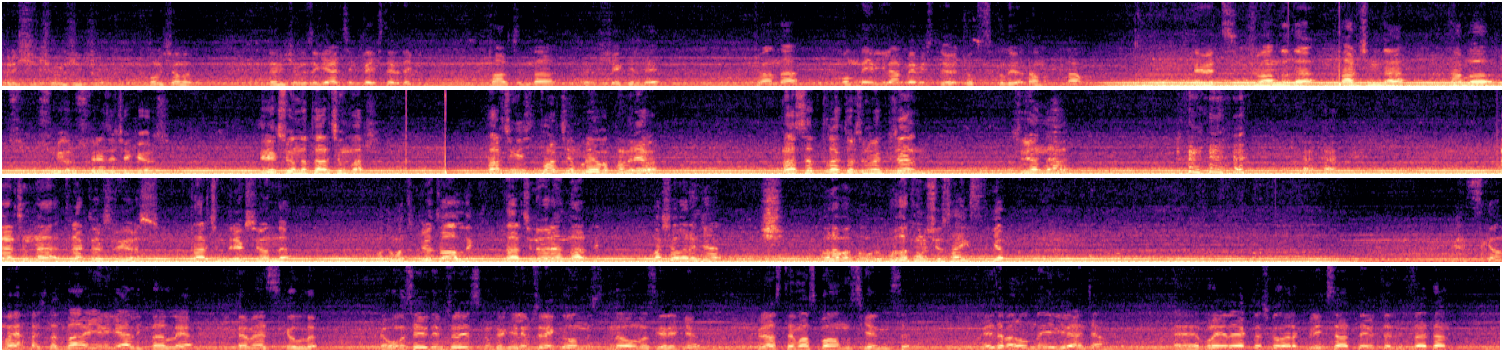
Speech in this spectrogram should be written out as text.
dönüşümüzü konuşamadım. Dönüşümüzü gerçekleştirdik. Tarçın da şu şekilde. Şu anda onunla ilgilenmemi istiyor. Çok sıkılıyor. Tamam. Tamam. Evet. Şu anda da tarçınla tarla sürüyoruz. Freze çekiyoruz. Direksiyonda tarçın var. Tarçın geçti. Tarçın buraya bak. Kameraya bak. Nasıl? Traktör sürmek güzel mi? Sürüyorsun değil mi? Tarçın'la traktör sürüyoruz. Tarçın direksiyonda. Otomatik pilotu aldık. Tarçın öğrendi artık. Başa varınca şşş ona bak burada konuşuyor. Saygısızlık yapma. Sıkılmaya başladı. Daha yeni geldik tarlaya. Hemen sıkıldı. Ya onu sevdiğim sürece sıkıntı yok. Elim sürekli onun üstünde olması gerekiyor. Biraz temas bağımlısı kendisi. Neyse ben onunla ilgileneceğim. Ee, buraya da yaklaşık olarak 1-2 saatte bitirdik. Zaten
